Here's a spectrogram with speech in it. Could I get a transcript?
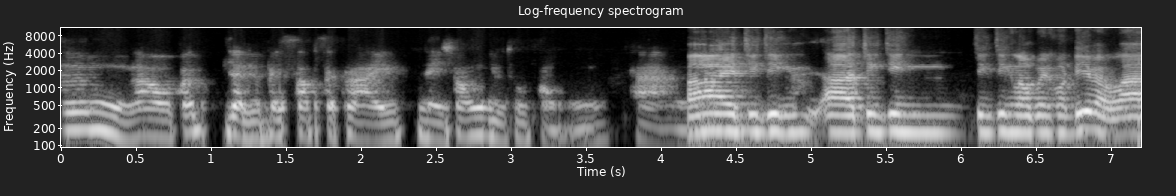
ซึ่งเราก็อย่าลืมไป subscribe ในช่อง YouTube ของทางใช่จริงๆอ่าจริง ๆ จริง ๆ เราเป็นคนที่แบบว่า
